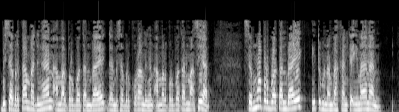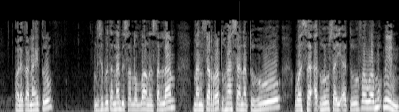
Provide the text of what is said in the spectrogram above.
Bisa bertambah dengan amal perbuatan baik dan bisa berkurang dengan amal perbuatan maksiat. Semua perbuatan baik itu menambahkan keimanan. Oleh karena itu, disebutkan Nabi sallallahu alaihi wasallam man sarratu hasanatuhu wa sa'atuhu sayi'atuhu fa huwa mu'min.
